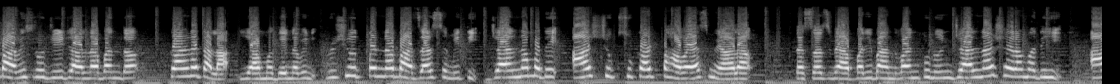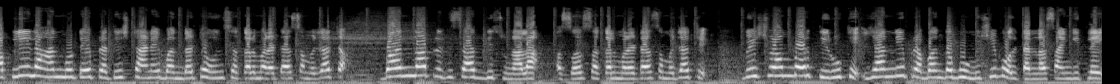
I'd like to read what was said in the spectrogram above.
बावीस रोजी जालना बंद करण्यात आला. यामध्ये नवीन कृषी उत्पन्न बाजार समिती जालनामध्ये आज सुखसुखाट पाहावयास मिळाला. तसंच व्यापारी बांधवांकडून जालना शहरामध्येही आपली लहान मोठे प्रतिष्ठाने बंद ठेवून सकल मराठा समाजाच्या बंदला प्रतिसाद दिसून आला. असं सकल मराठा समाजाचे विश्वंभर तिरुखे यांनी प्रबंध भूमीशी बोलताना सांगितले.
